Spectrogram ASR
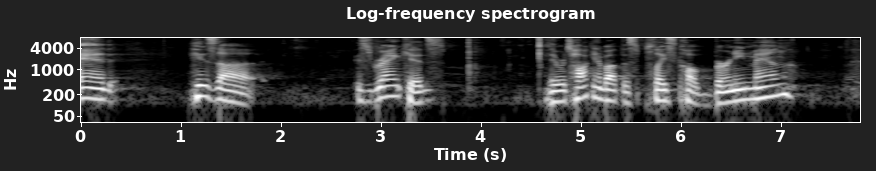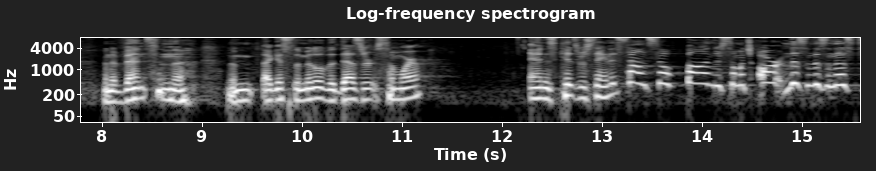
and his, uh, his grandkids, they were talking about this place called Burning Man, an event in the, the I guess, the middle of the desert somewhere. And his kids were saying, It sounds so fun. There's so much art and this and this and this.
